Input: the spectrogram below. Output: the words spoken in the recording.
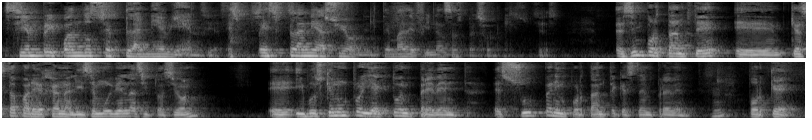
siempre y cuando se planee bien. es, planeación el tema de finanzas personales. Es importante eh, que esta pareja analice muy bien la situación eh, y busquen un proyecto en preventa. Es súper importante que esté en preventa. ¿Por qué?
